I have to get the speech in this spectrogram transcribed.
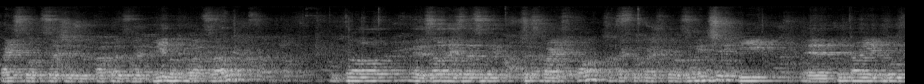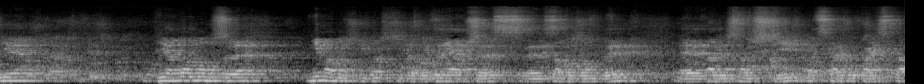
Państwo chcecie, żeby Pan Prezydent nie dopłacał, to e, zadań zleconych przez Państwo, czy tak to Państwo rozumiecie? I e, pytanie drugie. Wiadomo, że nie ma możliwości dochodzenia przez e, samorządy należności od Skarbu Państwa.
